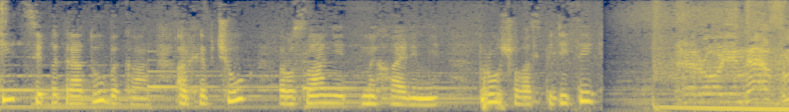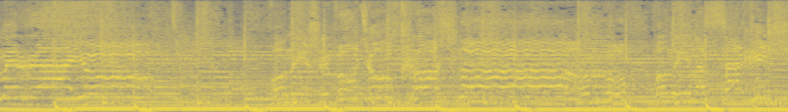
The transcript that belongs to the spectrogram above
тітці Петра Дубика, Архивчук Руслані Михайлівні. Прошу вас підійти. Герої не вмирають, вони живуть у крошному, вони нас захищають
